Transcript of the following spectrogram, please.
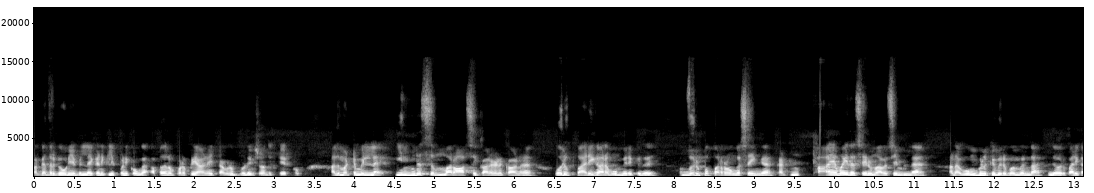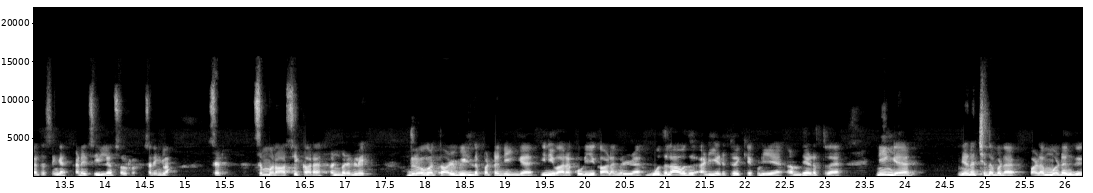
பக்கத்தில் இருக்கக்கூடிய பெல் ஐக்கனை கிளிக் பண்ணிக்கோங்க. அப்போ தான் போடக்கூடிய அனைத்து தகவலும் நோட்டிஃபிகேஷன் வந்துகிட்டே இருக்கும். அது மட்டும் இல்ல இந்த சிம்ம ராசிக்காரர்களுக்கான ஒரு பரிகாரமும் இருக்குது. விருப்பப்படுறவங்க செய்யுங்க. கட்டாயமா இதை செய்யணும்னு அவசியம் இல்லை. ஆனா உங்களுக்கு விருப்பம் இருந்தால் இந்த ஒரு பரிகாரத்தை செய்யுங்க. கடைசியில சொல்கிறேன் சரிங்களா? சரி. சிம்ம ராசிக்கார அன்பர்களே துரோகத்தால் வீழ்த்தப்பட்ட நீங்க இனி வரக்கூடிய காலங்களில் முதலாவது அடி எடுத்து வைக்கக்கூடிய அந்த இடத்துல நீங்க நினைச்சதை விட பல மடங்கு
